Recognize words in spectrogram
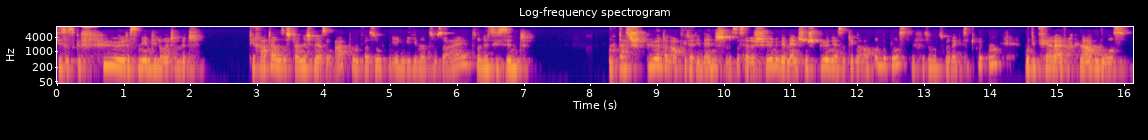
Dieses Gefühl, das nehmen die Leute mit. Die rattern sich dann nicht mehr so ab und versuchen irgendwie jemand zu sein, sondern sie sind. Und das spüren dann auch wieder die Menschen. Das ist ja das Schöne. Wir Menschen spüren ja so Dinge auch unbewusst. Wir versuchen es nur wegzudrücken, wo die Pferde einfach gnadenlos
